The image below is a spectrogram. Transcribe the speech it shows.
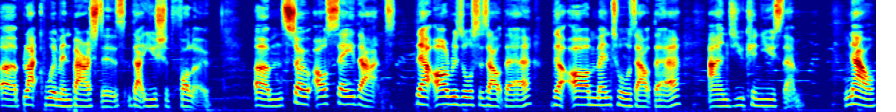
uh, black women barristers that you should follow. Um, so I'll say that there are resources out there there are mentors out there and you can use them. Now,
